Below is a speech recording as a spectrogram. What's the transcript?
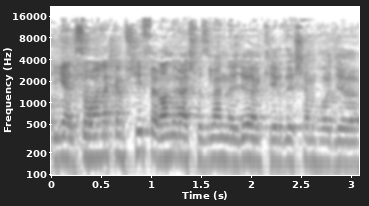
Igen, szóval nekem Sifer Andráshoz lenne egy olyan kérdésem, hogy,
